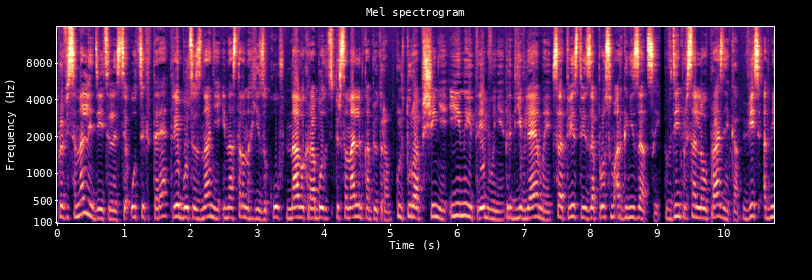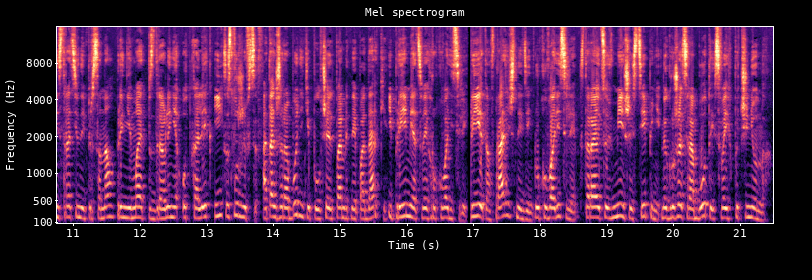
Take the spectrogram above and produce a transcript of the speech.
профессиональной деятельности от секретаря требуется знание иностранных языков, навык работать с персональным компьютером, культура общения и иные требования, предъявляемые в соответствии с запросом организации. В день профессионального праздника весь административный персонал принимает поздравления от коллег и сослуживцев, а также работники получают памятные подарки и премии от своих руководителей. При этом в праздничный день руководители стараются в меньшей степени нагружать работой своих подчиненных.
